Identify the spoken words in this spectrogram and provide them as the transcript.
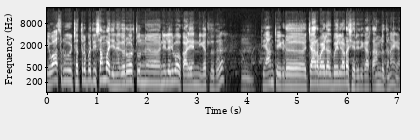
हे वासरू छत्रपती संभाजीनगरवरतून निलेश भाऊ काळे यांनी घेतलं होतं. ते आमच्या इकडं चार बैलात बैलगाडा शर्यती करता आणलं होतं नाही का?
